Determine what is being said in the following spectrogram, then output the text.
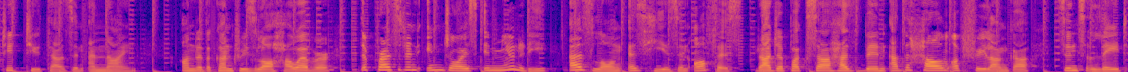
to 2009. Under the country's law, however, the president enjoys immunity as long as he is in office. Rajapaksa has been at the helm of Sri Lanka since late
